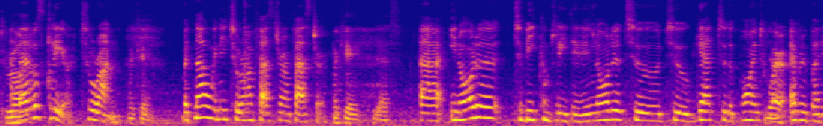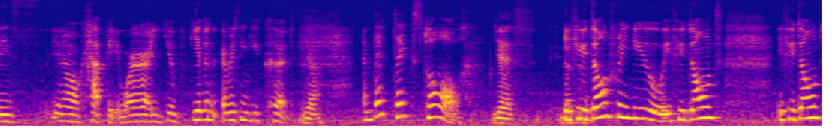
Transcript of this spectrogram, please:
To And run. that was clear, to run. Okay. But now we need to run faster and faster Okay. Yes. Uh, in order to be completed, in order to, to get to the point Yeah. where everybody's, you know, happy, where you've given everything you could. Yeah. And that takes toll. Yes. if you don't renew if you don't if you don't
